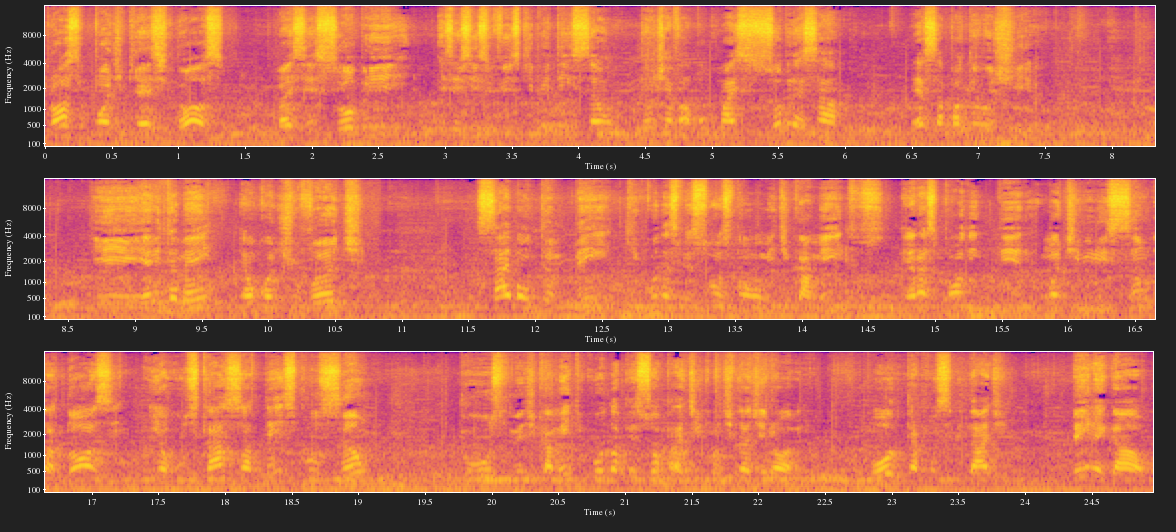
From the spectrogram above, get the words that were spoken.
Próximo podcast nosso vai ser sobre exercício físico e pretensão. Então a gente vai falar um pouco mais sobre essa, essa patologia. E ele também é um coadjuvante Saibam também que quando as pessoas tomam medicamentos, elas podem ter uma diminuição da dose, em alguns casos até exclusão do uso do medicamento quando a pessoa pratica uma atividade aeróbica. Outra possibilidade bem legal.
